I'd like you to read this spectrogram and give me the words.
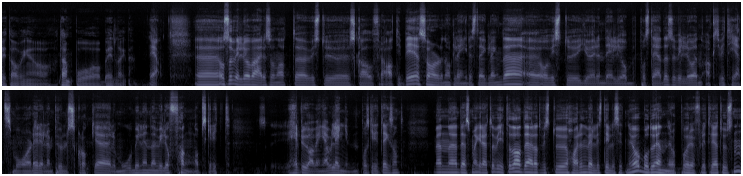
litt avhengig av tempo og beinlengde. Ja. Eh, og så vil det jo være sånn at eh, hvis du skal fra A til B, så har du nok lengre steglengde. eh, og hvis du gjør en del jobb på stedet, så vil jo en aktivitetsmåler eller en pulsklokke eller mobilen den vil jo fange opp skritt. Helt uavhengig av lengden på skrittet. ikke sant? Men det som er greit å vite, da, det er at hvis du har en veldig stillesittende jobb, og du ender opp på røftlig 3000,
